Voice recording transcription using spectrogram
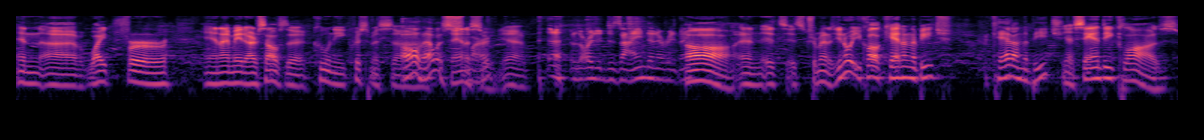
and uh, white fur, and I made ourselves the Cooney Christmas uh, Oh, that was Santa smart. suit. Yeah. it was already designed and everything. Oh, and it's it's tremendous. You know what you call a cat on the beach? A cat on the beach. Yeah, Sandy Claus.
